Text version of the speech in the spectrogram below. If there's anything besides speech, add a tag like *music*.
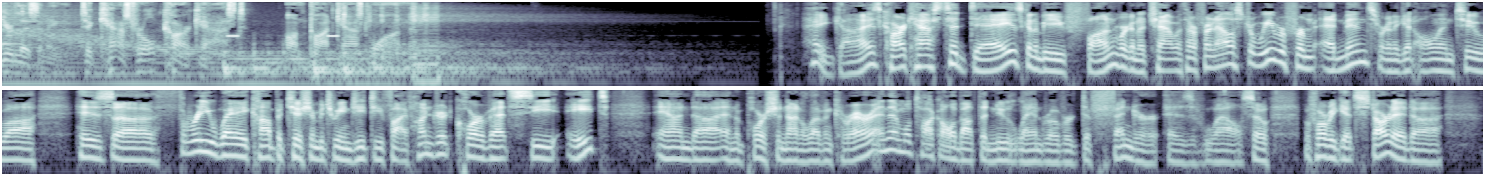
You're listening to Castrol CarCast on Podcast One. Hey guys, CarCast today is going to be fun. We're going to chat with our friend Alistair Weaver from Edmunds. We're going to get all into uh, his uh, three way competition between GT500, Corvette C8, and uh, and a Porsche 911 Carrera, and then we'll talk all about the new Land Rover Defender as well. So before we get started.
